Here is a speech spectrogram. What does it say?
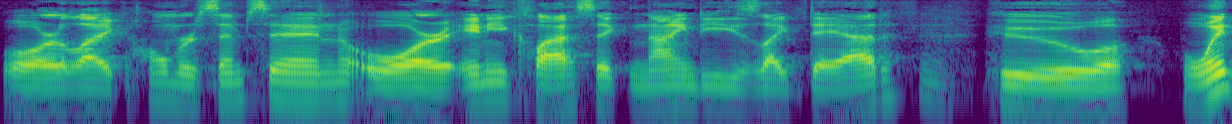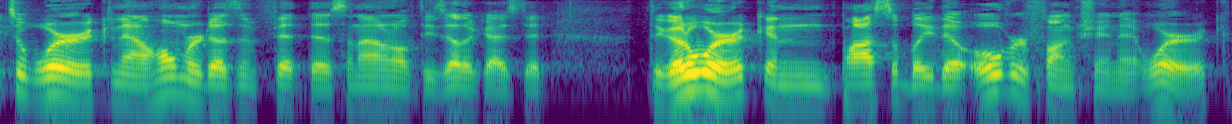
or like Homer Simpson or any classic '90s like dad hmm. who went to work. Now Homer doesn't fit this, and I don't know if these other guys did. They go to work and possibly they overfunction at work,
